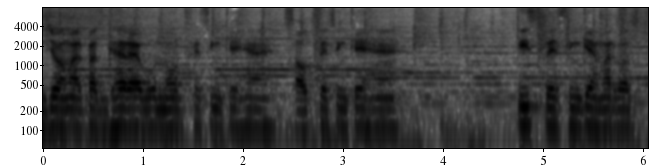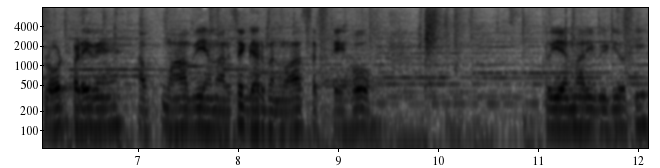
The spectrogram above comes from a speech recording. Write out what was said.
जो हमारे पास घर है, वो नॉर्थ फेसिंग के हैं साउथ फेसिंग के हैं ईस्ट फेसिंग के हमारे पास प्लॉट पड़े हुए हैं। आप वहाँ भी हमारे से घर बनवा सकते हो। तो ये हमारी वीडियो थी।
